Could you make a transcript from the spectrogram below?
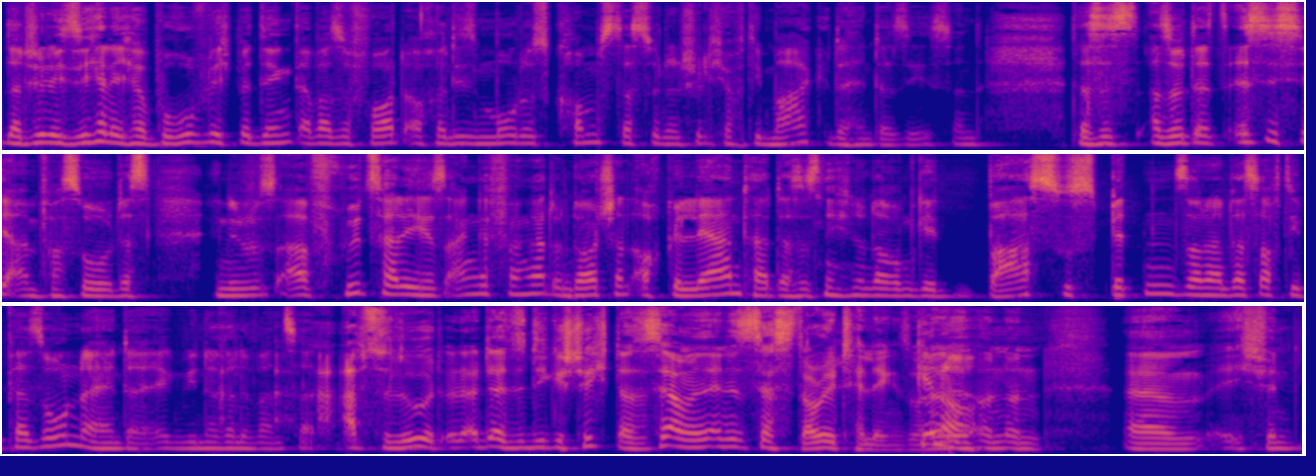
natürlich sicherlich auch beruflich bedingt, aber sofort auch in diesen Modus kommst, dass du natürlich auch die Marke dahinter siehst und das ist also das ist es ja einfach so, dass in den USA frühzeitig es angefangen hat und Deutschland auch gelernt gelernt hat, dass es nicht nur darum geht, Bars zu spitten, sondern dass auch die Person dahinter irgendwie eine Relevanz hat. Absolut. Also die Geschichte, das ist ja am Ende ist ja Storytelling. So, genau. Ne? Und, und ähm, ich finde,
